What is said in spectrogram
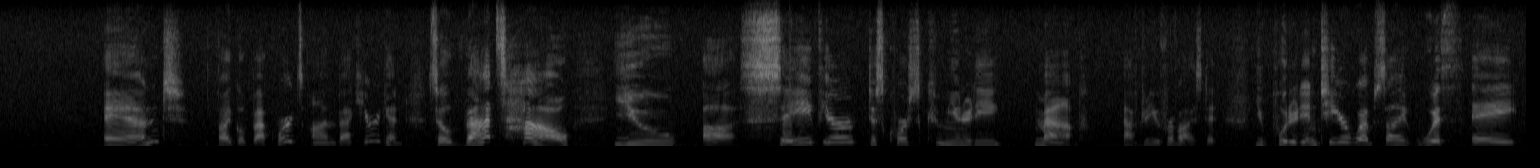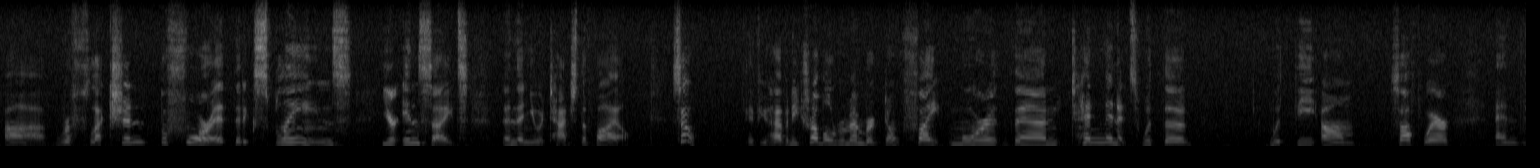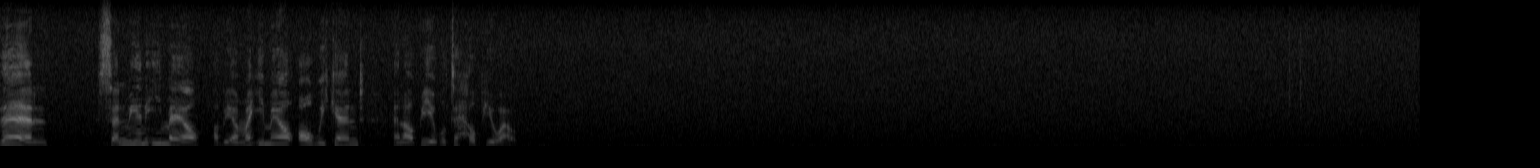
And if I go backwards, I'm back here again. So that's how you uh, save your discourse community map after you've revised it. You put it into your website with a uh, reflection before it that explains your insights, and then you attach the file. So, if you have any trouble, remember don't fight more than 10 minutes with the with the um, software and then send me an email. I'll be on my email all weekend and I'll be able to help you out.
